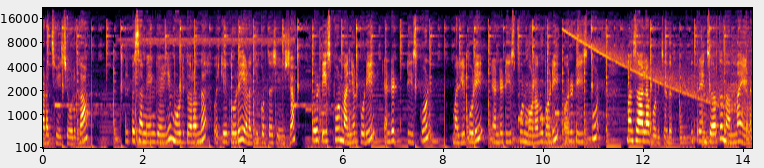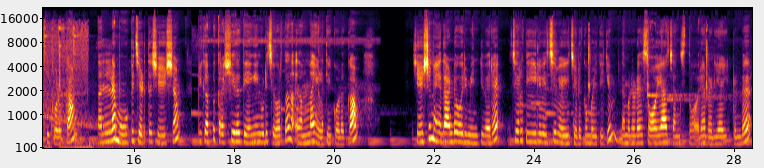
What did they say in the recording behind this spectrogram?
അടച്ചു വെച്ച് കൊടുക്കാം. അല്പസമയം കഴിഞ്ഞ് മൂടി തുറന്ന് ഒരിക്കൽ കൂടി ഇളക്കി കൊടുത്ത ശേഷം ഒരു ടീസ്പൂൺ മഞ്ഞൾപ്പൊടി രണ്ട് ടീസ്പൂൺ മല്ലിപ്പൊടി രണ്ട് ടീസ്പൂൺ മുളക് പൊടി ഒരു ടീസ്പൂൺ മസാല പൊടിച്ചത്. ഇത്രയും ചേർത്ത് നന്നായി ഇളക്കി കൊടുക്കാം. നല്ല മൂപ്പിച്ചെടുത്ത ശേഷം ഒരു കപ്പ് ക്രഷ് ചെയ്ത തേങ്ങയും കൂടി ചേർത്ത് നന്നായി ഇളക്കി കൊടുക്കാം. ശേഷം ഏതാണ്ട് ഒരു മിനിറ്റ് വരെ ചെറു തീയിൽ വെച്ച് വേവിച്ചെടുക്കുമ്പോഴത്തേക്കും നമ്മുടെ സോയാ ചങ്ക്സ് തോര റെഡിയായിട്ടുണ്ട്.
